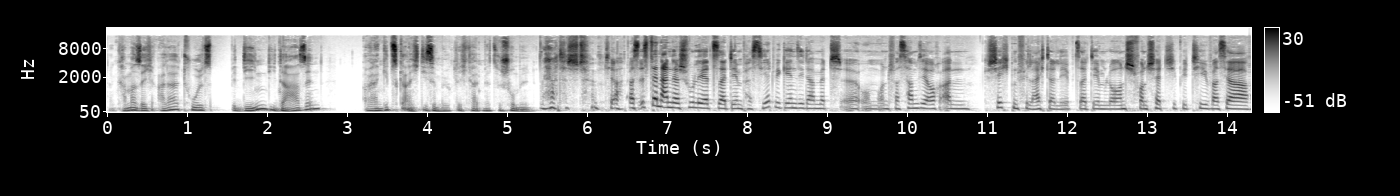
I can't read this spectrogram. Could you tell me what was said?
dann kann man sich aller Tools bedienen, die da sind, aber dann gibt es gar nicht diese Möglichkeit mehr zu schummeln. Ja, das stimmt, ja. Was ist denn an der Schule jetzt seitdem passiert? Wie gehen Sie damit äh, um? Und was haben Sie auch an Geschichten vielleicht erlebt seit dem Launch von ChatGPT, was ja,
